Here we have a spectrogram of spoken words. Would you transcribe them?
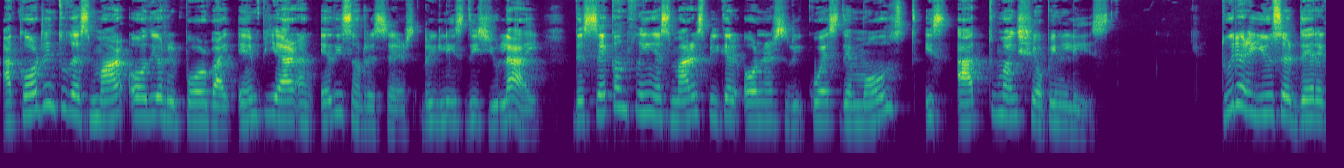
According to the Smart Audio report by NPR and Edison Research released this July, the second thing smart speaker owners request the most is add to my shopping list. Twitter user Derek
